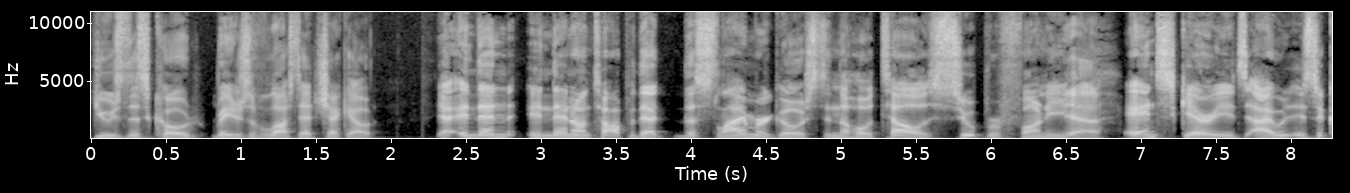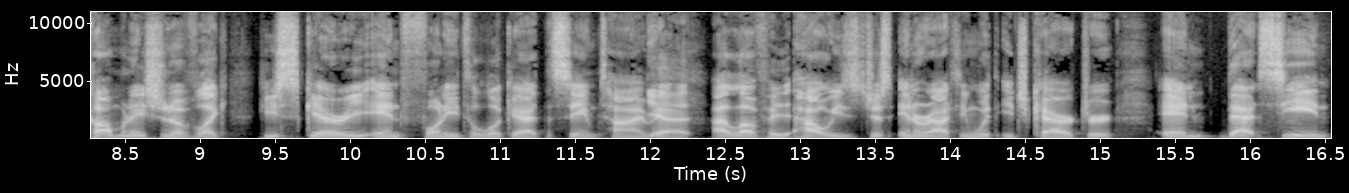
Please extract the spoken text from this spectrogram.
Use this code Raiders of the Lost at checkout. Yeah, and then and then on top of that, the Slimer ghost in the hotel is super funny. Yeah. and scary. It's I it's a combination of like he's scary and funny to look at at the same time. And Yeah. I love hi- how he's just interacting with each character, and that scene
